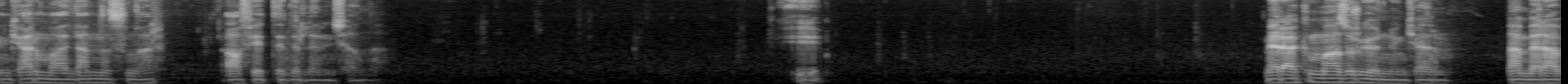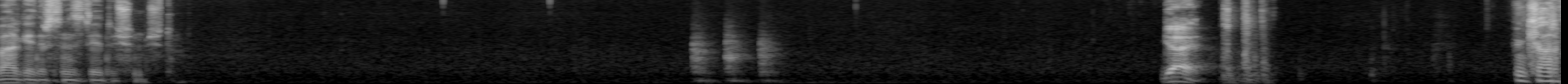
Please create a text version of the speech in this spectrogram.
Hünkârım validem nasıllar? Afiyettedirler inşallah. İyi. Merakım mazur görün hünkârım. Ben beraber gelirsiniz diye düşünmüştüm. Gel. Hünkârım,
